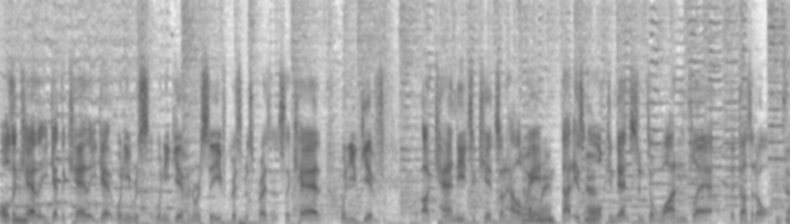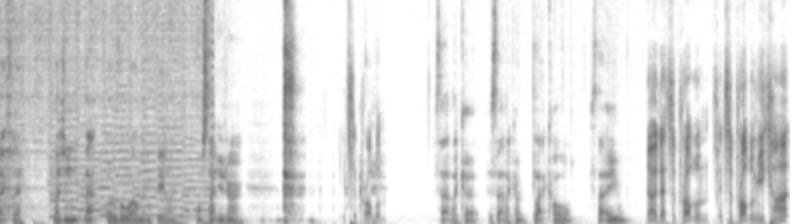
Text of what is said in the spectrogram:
All the Mhm. care that you get, the care that you get when you when you give and receive Christmas presents, the care when you give uh, candy to kids on Halloween, Halloween, that is yeah. all condensed into one flare that does it all. Exactly. Imagine that overwhelming feeling. What's that you're drawing? It's the problem. Is that like a? Is that like a black hole? Is that a? No, that's the problem. It's the problem. You can't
